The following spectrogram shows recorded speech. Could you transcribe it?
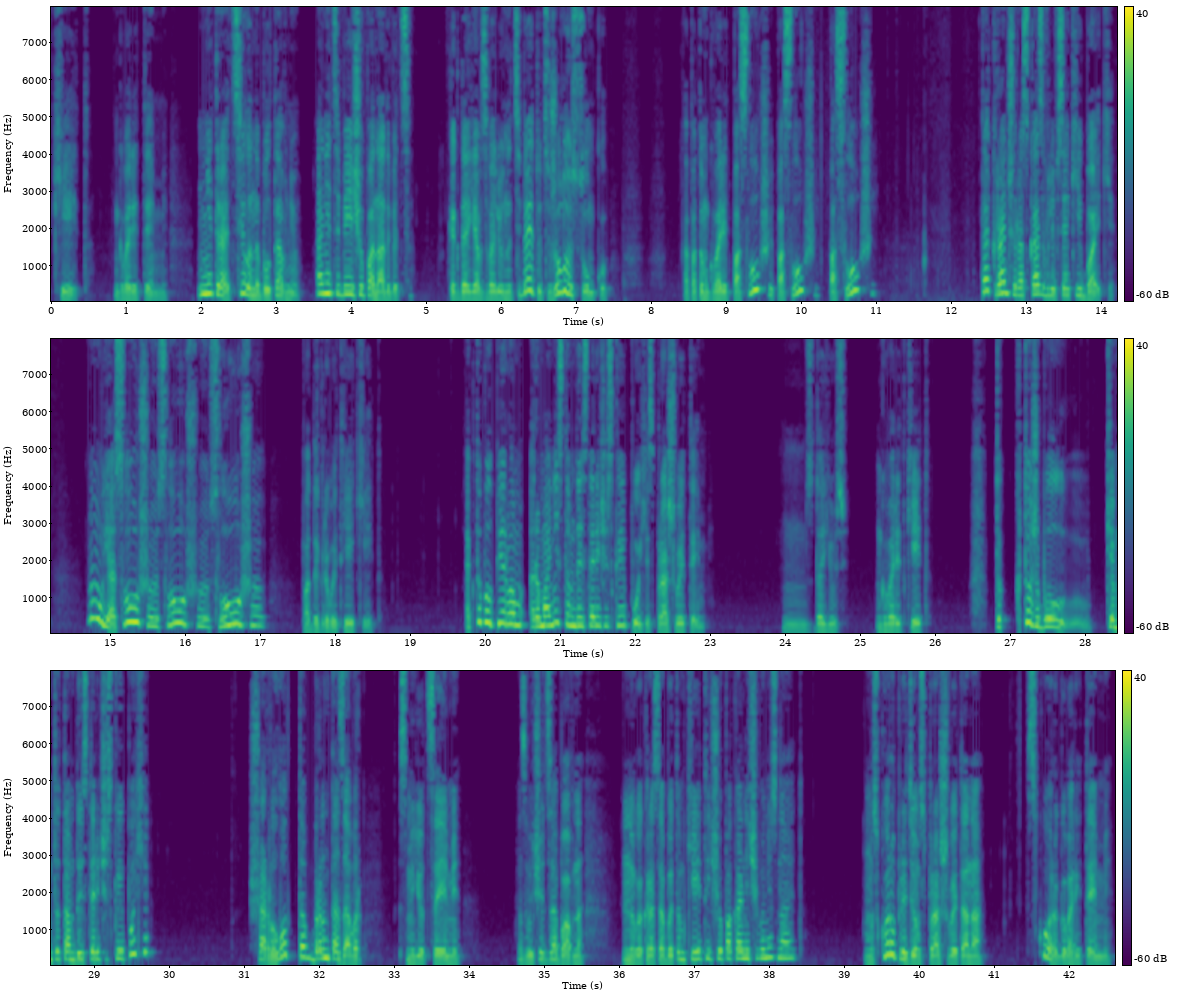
«Кейт», — говорит Эмми, — «не трать силы на болтовню, они тебе еще понадобятся, когда я взвалю на тебя эту тяжелую сумку». а потом говорит «послушай, послушай, послушай». Так раньше рассказывали всякие байки. «Ну, я слушаю, слушаю, слушаю», — подыгрывает ей Кейт. «А кто был первым романистом доисторической эпохи?» — спрашивает Эмми. «Сдаюсь», — говорит Кейт. «Так кто же был кем-то там доисторической эпохи?» «Шарлотта Бронтозавр», — смеется Эми. Звучит забавно, но как раз об этом Кейт еще пока ничего не знает. «Мы скоро придем?» — спрашивает она. «Скоро», — говорит Эмми.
